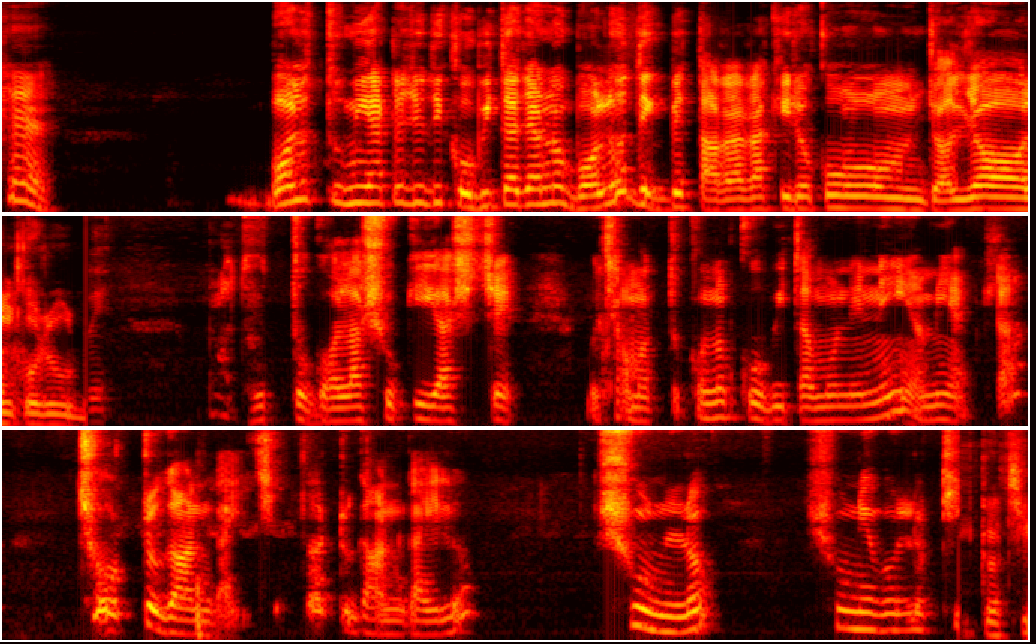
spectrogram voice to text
হ্যাঁ। বলো তুমি একটা যদি কবিতা জানো বলো দেখবে তারারা কীরকম জল জল করে উঠবে মাধুর তো গলা শুকিয়ে আসছে। বলছে আমার তো কোনো কবিতা মনে নেই আমি একটা ছোট্ট গান গাইছি। তো একটু গান গাইলো শুনলো শুনে বলল ঠিক আছে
